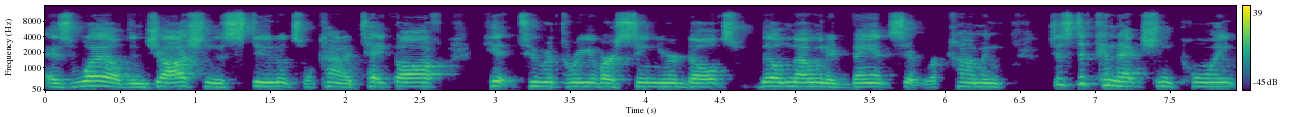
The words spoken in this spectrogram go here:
as well. Then Josh and the students will kind of take off, hit two or three of our senior adults. They'll know in advance that we're coming. Just a connection point,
